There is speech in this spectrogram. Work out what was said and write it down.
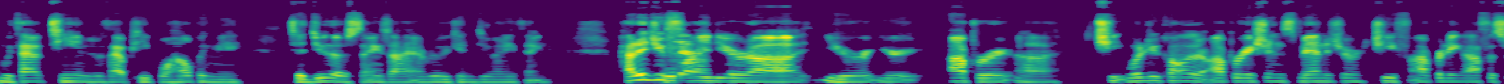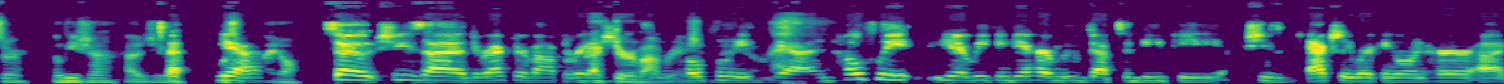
without teams, without people helping me to do those things, I, I really couldn't do anything. How did you yeah. find your uh, your your oper uh, chief? What did you call it? Operations manager, chief operating officer, Alicia. How did you? Uh, yeah. So she's a uh, director of operations. Director of operations. Hopefully, yeah, and hopefully, you know, we can get her moved up to VP. She's actually working on her uh,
